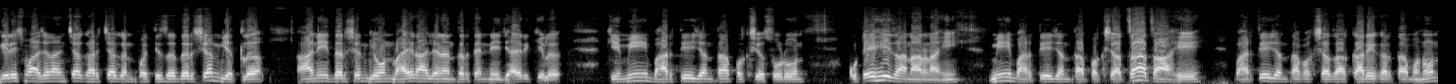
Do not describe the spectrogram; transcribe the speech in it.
गिरीश महाजनांच्या घरच्या गणपतीचं दर्शन घेतलं आणि दर्शन घेऊन बाहेर आल्यानंतर त्यांनी जाहीर केलं की मी भारतीय जनता पक्ष सोडून कुठेही जाणार नाही. मी भारतीय जनता पक्षाचाच आहे. भारतीय जनता पक्षाचा कार्यकर्ता म्हणून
